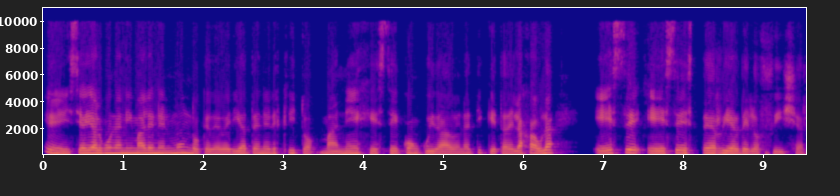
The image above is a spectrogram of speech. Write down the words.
Y si hay algún animal en el mundo que debería tener escrito manéjese con cuidado en la etiqueta de la jaula, ese, ese es terrier de los Fisher.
